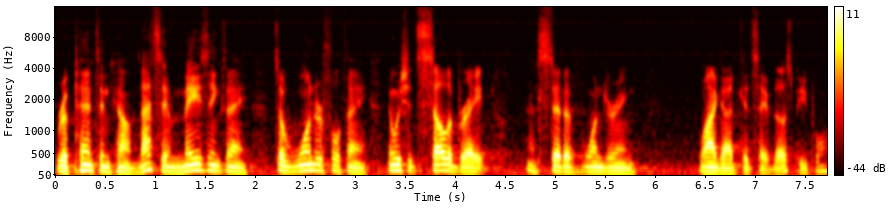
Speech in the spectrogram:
repent and come. That's an amazing thing. It's a wonderful thing. And we should celebrate instead of wondering why God could save those people.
